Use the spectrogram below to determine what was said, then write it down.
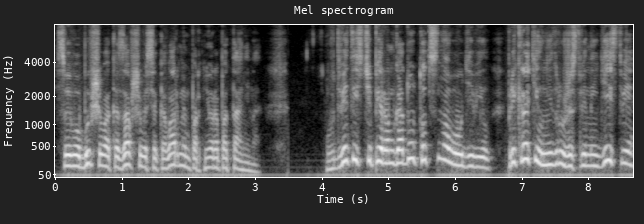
своего бывшего оказавшегося коварным партнера Потанина. В 2001 году тот снова удивил, прекратил недружественные действия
